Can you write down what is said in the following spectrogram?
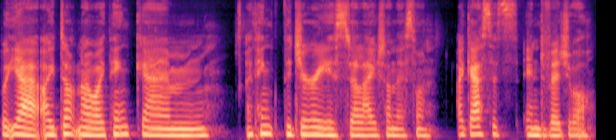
But yeah, I don't know. I think um I think the jury is still out on this one. I guess it's individual.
